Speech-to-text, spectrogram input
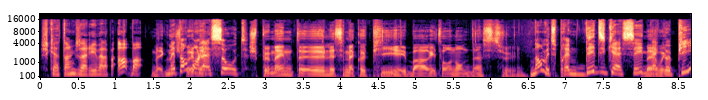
Jusqu'à temps que j'arrive à la page. Ah, bon, Ben, écoute, mettons qu'on la saute. Je peux même te laisser ma copie et barrer ton nom dedans si tu veux. Non, mais tu pourrais me dédicacer Ben ta oui. copie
